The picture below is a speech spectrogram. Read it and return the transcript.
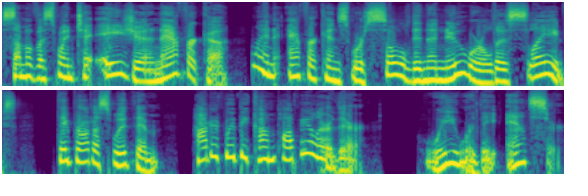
Some of us went to Asia and Africa when Africans were sold in the New World as slaves. They brought us with them. How did we become popular there? We were the answer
